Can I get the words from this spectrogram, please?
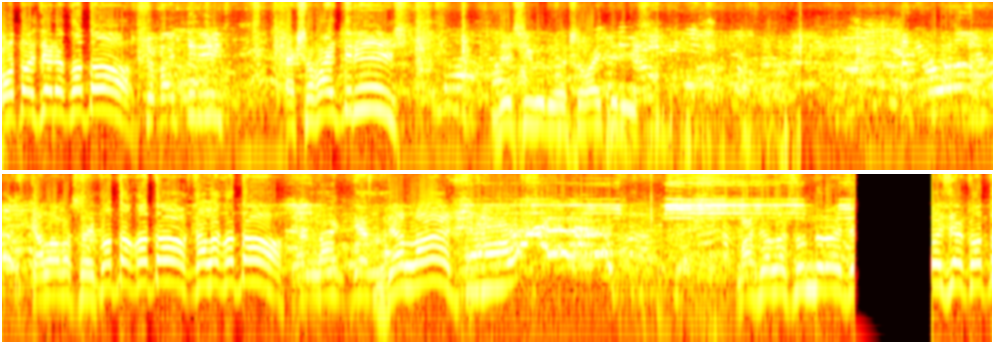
কত হয়েছে এটা কত? একশো পঁয়ত্রিশ? দেশি গরু একশো পঁয়ত্রিশ। কালা বাসায় কত কত কালা কত? দেড় লাখ মাসাল্লাহ সুন্দর হয়েছে। কত?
